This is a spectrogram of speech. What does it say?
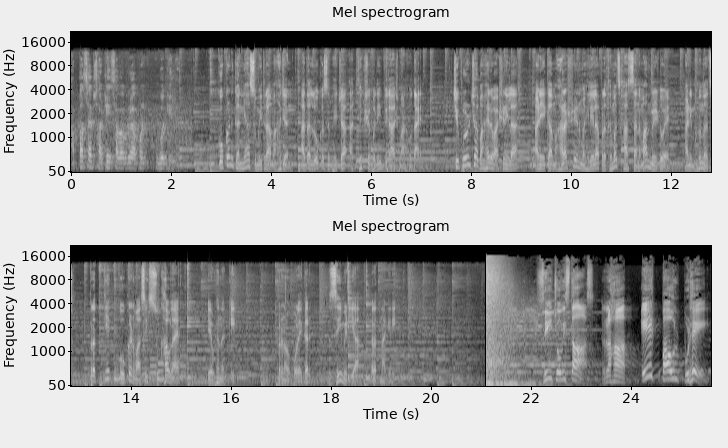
अप्पासाहेब साठे सभागृह आपण उभं केलं. कोकण कन्या सुमित्रा महाजन आता लोकसभेच्या अध्यक्षपदी विराजमान होत आहेत. चिपळूणच्या बाहेर वाशिणीला आणि एका महाराष्ट्रीयन महिलेला प्रथमच हा सन्मान मिळतोय आणि म्हणूनच प्रत्येक कोकणवासी सुखावलाय एवढं नक्की. प्रणव कोळेकर झी मीडिया रत्नागिरी. झी चोवीस तास रहा एक पाऊल पुढे.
